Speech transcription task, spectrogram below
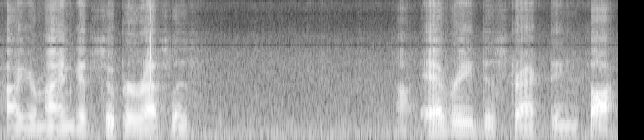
how your mind gets super restless. Every distracting thought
